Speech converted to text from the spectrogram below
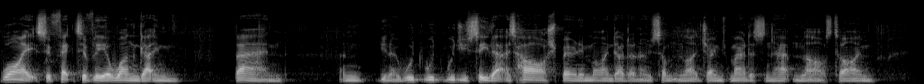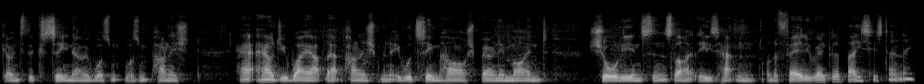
why it's effectively a one-game ban? And you know, would, would would you see that as harsh? Bearing in mind, I don't know, something like James Maddison happened last time, going to the casino, he wasn't wasn't punished. How, how do you weigh up that punishment? It would seem harsh, bearing in mind surely incidents like these happen on a fairly regular basis, don't they?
